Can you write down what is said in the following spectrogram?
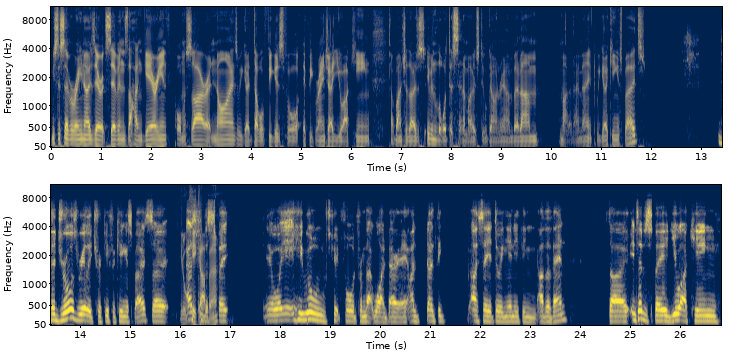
Mr. Severino's there at sevens. The Hungarian Paul Massara at nines. We go double figures for Epic Ranger, You Are King, a bunch of those. Even Lord DeCenemo is still going around. But um, I don't know, mate. Do we go King of Spades? The draw's really tricky for King of Spades. So It'll as kick for up, the huh? speed, you know, he he will shoot forward from that wide barrier. I don't think I see it doing anything other than. So in terms of speed, you are king.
